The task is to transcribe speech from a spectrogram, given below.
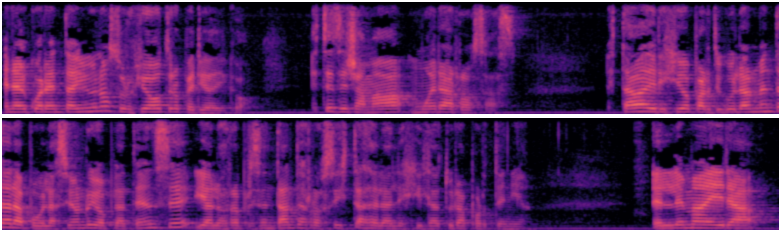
En el 41 surgió otro periódico. Este se llamaba Muera Rosas. Estaba dirigido particularmente a la población rioplatense y a los representantes rosistas de la legislatura porteña. El lema era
